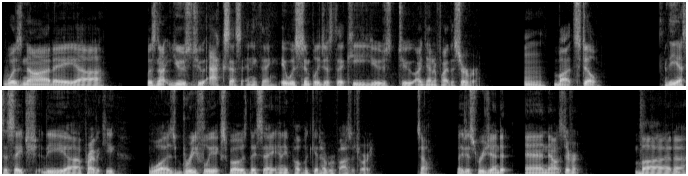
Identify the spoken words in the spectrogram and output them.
was not a uh, was not used to access anything. It was simply just the key used to identify the server. Mm. but still, the SSH, the uh, private key, was briefly exposed. They say in a public GitHub repository. So they just regened it, and now it's different. But uh,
